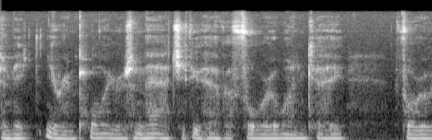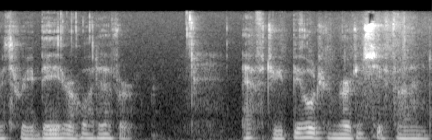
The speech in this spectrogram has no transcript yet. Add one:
to meet your employer's match if you have a 401k, 403b, or whatever. After you build your emergency fund,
